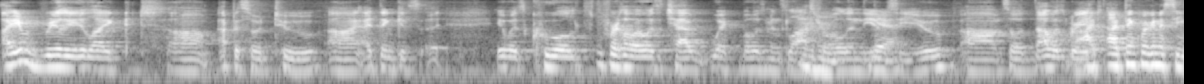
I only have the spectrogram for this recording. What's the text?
I really liked um, episode two. Uh, I think it's uh, it was cool. First of all, it was Chadwick Boseman's last role in the Mm-hmm. Yeah. MCU, um, so that was great. I, I think we're gonna see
